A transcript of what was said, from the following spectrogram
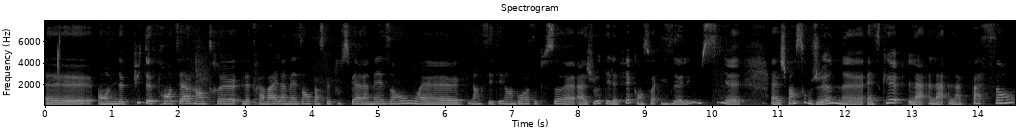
Euh, on n'a plus de frontières entre le travail, la maison, parce que tout se fait à la maison. Euh, l'anxiété, l'angoisse et tout ça euh, ajoute. Et le fait qu'on soit isolé aussi, je pense aux jeunes. Est-ce que la façon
